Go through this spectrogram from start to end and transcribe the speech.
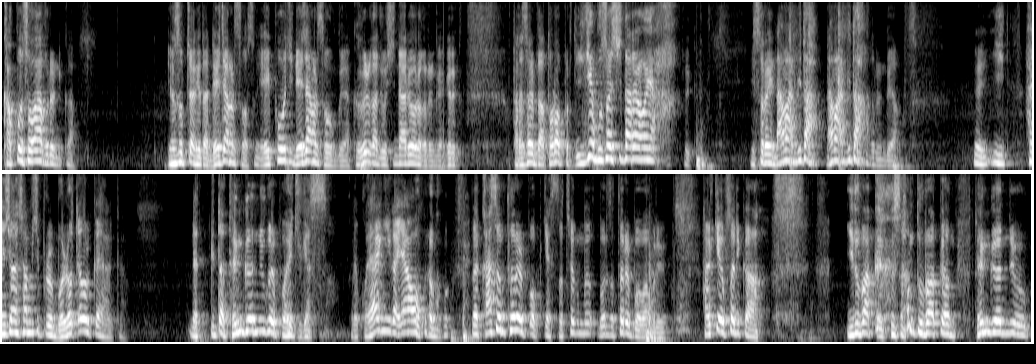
각본 써와 그러니까 연습장에다 내장을 썼어. A4지 내장을 써온 거야. 그걸 가지고 시나리오라 그런 거야. 그러니까 다른 사람이 다 돌아버렸 이게 무슨 시나리오야! 그러니까 이소룡이 나만 믿어! 나만 믿어! 그런 거야. 이 1시간 30분을 뭘로 때울 거야? 그러니까. 일단 등 근육을 보여주겠어. 그래, 고양이가 야옹하고 가슴 털을 뽑겠어. 청 머리에서 털을 뽑아버려요. 할 게 없으니까 이두박근, 삼두박근, 등 근육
